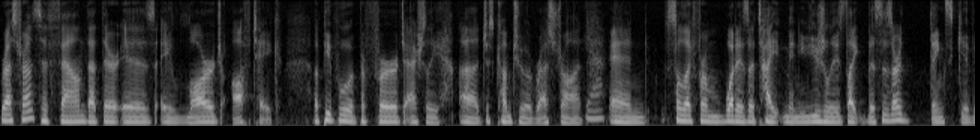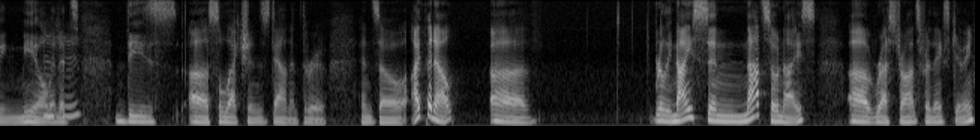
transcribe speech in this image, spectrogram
restaurants have found that there is a large offtake of people who would prefer to actually uh, just come to a restaurant Yeah. and select from what is a tight menu. Usually, it's like this is our Thanksgiving meal, and it's these uh, selections down and through. And so I've been out, uh, really nice and not so nice uh, restaurants for Thanksgiving.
